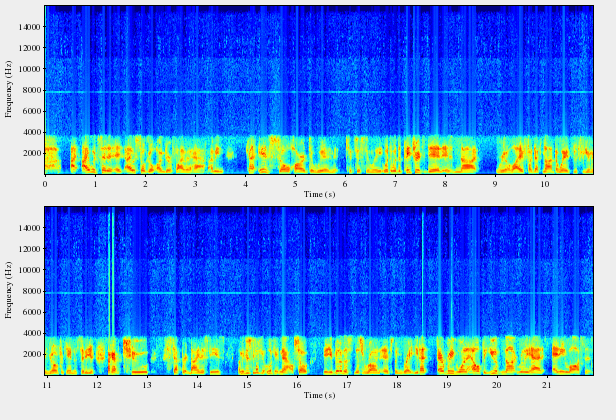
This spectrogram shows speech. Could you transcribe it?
I, I would say that I would still go under five and a half. I mean, God, it is so hard to win consistently. What the, what the Patriots did is not real life. Like that's not the way it's going to go for Kansas City. I have two separate dynasties. I mean, just look at look at now. So you- you've been on this this run. And it's been great. You've had everyone healthy. You have not really had any losses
